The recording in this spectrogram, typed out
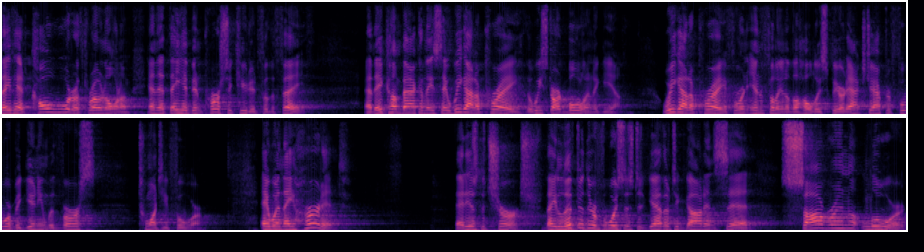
They've had cold water thrown on them and that they have been persecuted for the faith. And they come back and they say, We got to pray that we start boiling again. We got to pray for an infilling of the Holy Spirit. Acts chapter 4, beginning with verse 24. And when they heard it, that is the church, they lifted their voices together to God and said, Sovereign Lord,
